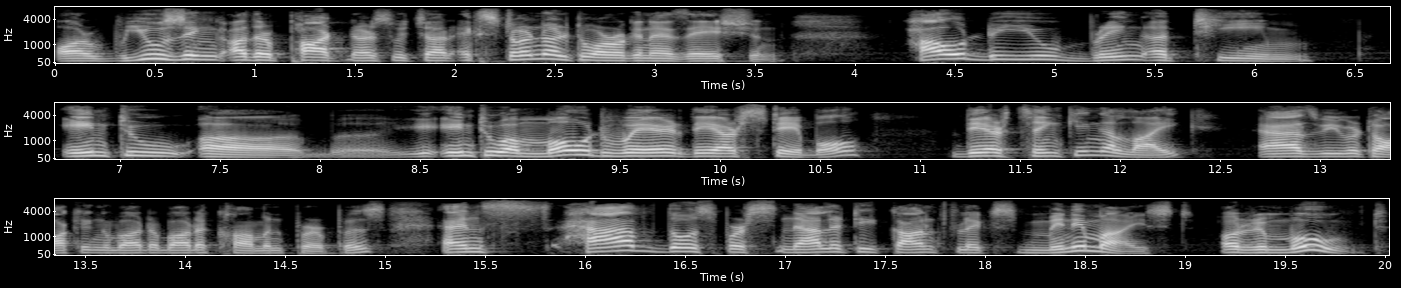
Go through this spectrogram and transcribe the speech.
or using other partners which are external to our organization. How do you bring a team into uh, into a mode where they are stable, they are thinking alike, as we were talking about about a common purpose and have those personality conflicts minimized or removed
